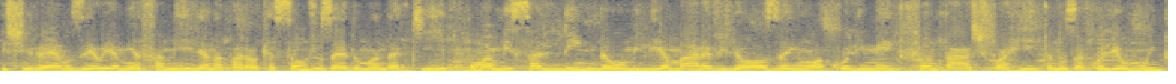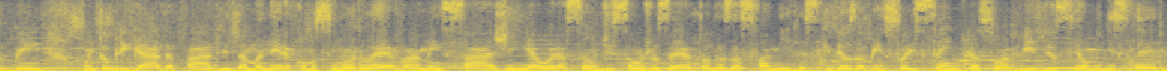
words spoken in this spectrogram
Estivemos, eu e a minha família, na paróquia São José do Mandaqui. Uma missa linda, homilia maravilhosa e um acolhimento fantástico. A Rita nos acolheu muito bem. Muito obrigada, Padre, da maneira como o Senhor leva a mensagem e a oração de São José a todas as famílias. Que Deus abençoe sempre a sua vida e o seu ministério.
